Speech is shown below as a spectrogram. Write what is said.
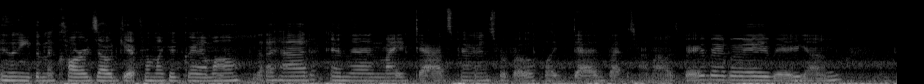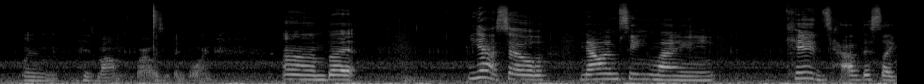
and then even the cards I would get from like a grandma that I had and then my dad's parents were both like dead by the time I was very very very very young when his mom before I was even born. Um, but yeah, so now I'm seeing my kids have this like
